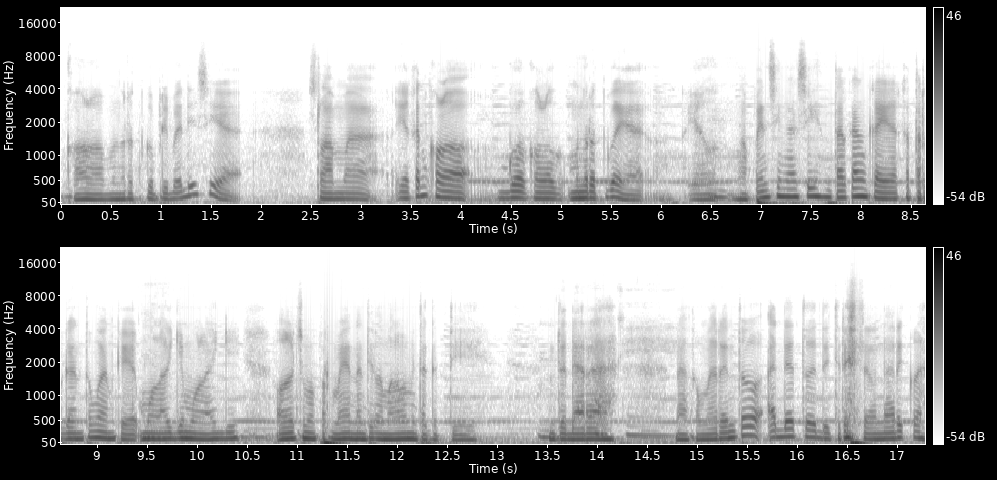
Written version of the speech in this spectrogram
Kalau menurut gue pribadi sih ya selama ya kan kalau gue kalau menurut gue ya ya Hmm. ngapain sih ngasih ntar kan kayak ketergantungan kayak mau lagi mau lagi awalnya cuma permen nanti lama-lama minta getih Hmm. minta darah oke nah kemarin tuh ada tuh di cerita menarik lah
